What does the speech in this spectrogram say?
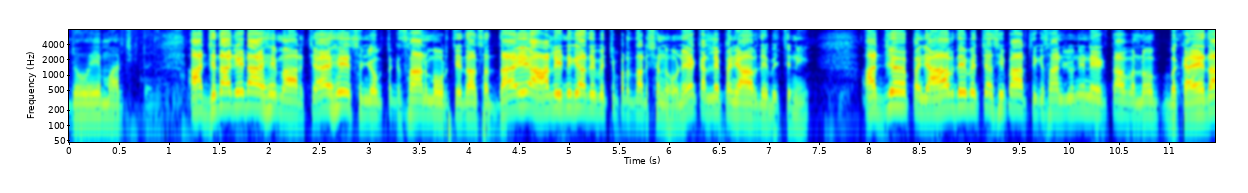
ਜੋ ਇਹ ਮਾਰਚ ਕੀਤਾ ਜਾ ਰਿਹਾ ਅੱਜ ਦਾ ਜਿਹੜਾ ਇਹ ਮਾਰਚ ਹੈ ਇਹ ਸੰਯੁਕਤ ਕਿਸਾਨ ਮੋਰਚੇ ਦਾ ਸੱਦਾ ਇਹ ਆਲ ਇੰਡੀਆ ਦੇ ਵਿੱਚ ਪ੍ਰਦਰਸ਼ਨ ਹੋਣੇ ਆ ਇਕੱਲੇ ਪੰਜਾਬ ਦੇ ਵਿੱਚ ਨਹੀਂ। ਅੱਜ ਪੰਜਾਬ ਦੇ ਵਿੱਚ ਅਸੀਂ ਭਾਰਤੀ ਕਿਸਾਨ ਯੂਨੀਅਨ ਏਕਤਾ ਵੱਲੋਂ ਬਕਾਇਦਾ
